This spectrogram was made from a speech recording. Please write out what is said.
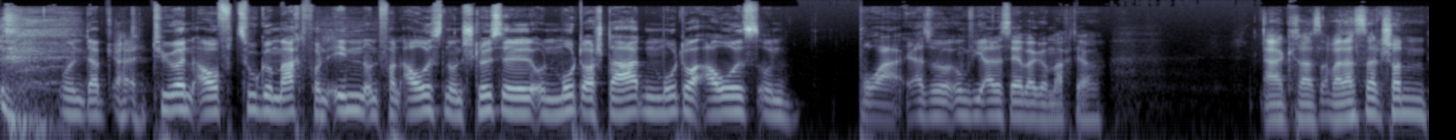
Und da. Türen auf, zugemacht von innen und von außen und Schlüssel und Motor starten, Motor aus und boah, also irgendwie alles selber gemacht, ja. Ja, krass, aber das ist halt schon,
